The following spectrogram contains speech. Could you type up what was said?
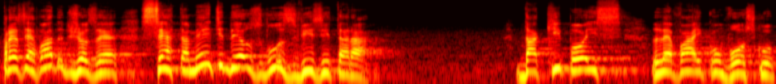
preservadas de José: certamente Deus vos visitará. Daqui, pois, levai convosco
